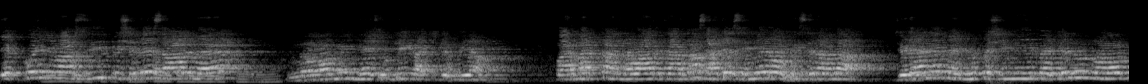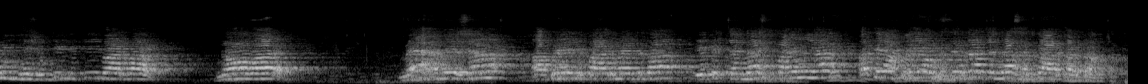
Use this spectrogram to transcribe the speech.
ਇੱਕੋ ਹੀ ਜਵਾਬ ਸੀ ਪਿਛਲੇ ਸਾਲ ਮੈਂ 9 ਮਹੀਨੇ ਛੁੱਟੀ ਕੱਟ ਚੁੱਕਿਆ ਪਰ ਮੈਂ ਧੰਨਵਾਦ ਕਰਦਾ ਸਾਡੇ ਸੀਨੀਅਰ ਆਫੀਸਰਾਂ ਦਾ ਜਿਹੜਾ ਨੇ ਮੈਨੂੰ ਕਸ਼ਮੀਰ ਬੈਠੇ ਨੂੰ 9 ਮਹੀਨੇ ਛੁੱਟੀ ਦਿੱਤੀ ਵਾਰ-ਵਾਰ। 9 ਵਾਰ। ਮੈਂ ਹਮੇਸ਼ਾ ਆਪਣੇ ਡਿਪਾਰਟਮੈਂਟ ਦਾ ਇੱਕ ਚੰਗਾ ਸਿਪਾਹੀ ਆ ਅਤੇ ਆਪਣੇ ਅਫਸਰ ਦਾ ਚੰਗਾ ਸਤਿਕਾਰ ਕਰਦਾ।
